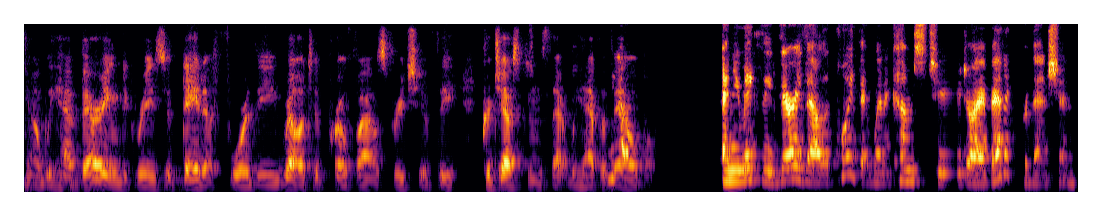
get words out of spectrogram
you know, we have varying degrees of data for the relative profiles for each of the progestins that we have available. Yeah. And you make the very valid point that when it comes to diabetic prevention,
